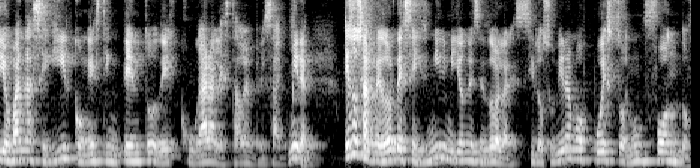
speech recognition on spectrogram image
ellos van a seguir con este intento de jugar al Estado empresario. Mira, esos alrededor de 6 mil millones de dólares, si los hubiéramos puesto en un fondo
